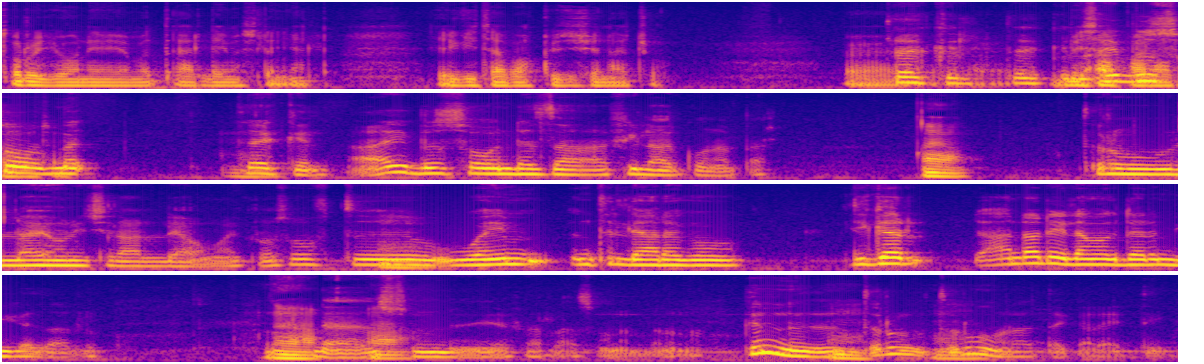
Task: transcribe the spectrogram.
ጥሩ እየሆነ የመጣ ያለ ይመስለኛል። የ GitHub acquisition ኣቸው ትክክል ትክክል። አይ ብዙ ሰው እንደዛ feel አድርጎ ነበር። ጥሩ ላይሆን ይችላል ያው ማይክሮሶፍት ወይም እንትን ሊያደርገው ሊገል አንዳንዴ ለመግደልም ይገዛሉ እሱም የፈራ ሰው ነበር ነው ግን ጥሩ ጥሩ አጠቃላይ think።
